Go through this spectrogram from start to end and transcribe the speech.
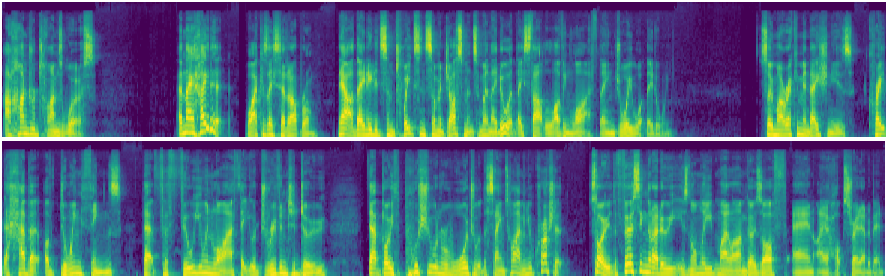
100 times worse. And they hate it. Why? Because they set it up wrong. Now, they needed some tweaks and some adjustments, and when they do it, they start loving life. They enjoy what they're doing. So, my recommendation is create the habit of doing things that fulfill you in life, that you're driven to do, that both push you and reward you at the same time, and you'll crush it. So, the first thing that I do is normally my alarm goes off and I hop straight out of bed.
